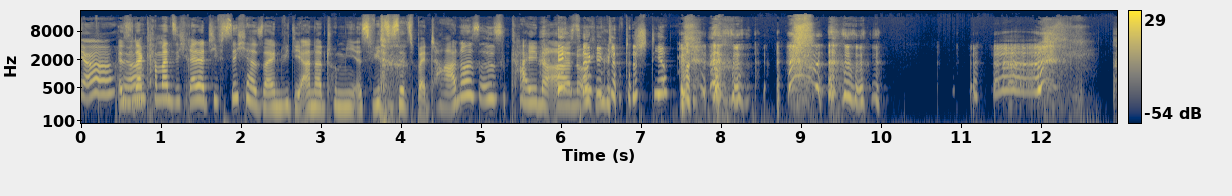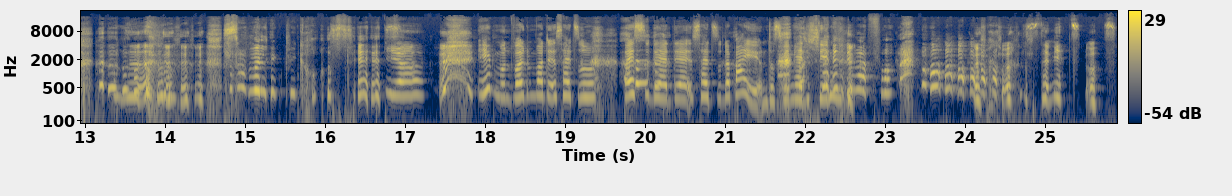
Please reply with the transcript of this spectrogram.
ja. Also ja. da kann man sich relativ sicher sein, wie die Anatomie ist. Wie das jetzt bei Thanos ist, keine ich, Ahnung. sag, ich glaube, da stirbt man. so überlegt, wie groß der ist. Ja, eben. Und Voldemort, der ist halt so, weißt du, der, der ist halt so dabei. Und deswegen hätte ich den. Stell dir mal vor. Was ist denn jetzt los?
